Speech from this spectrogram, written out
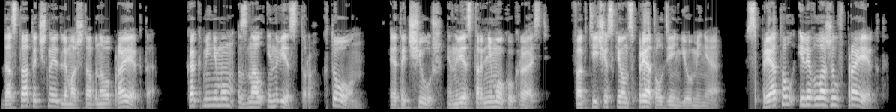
достаточные для масштабного проекта. Как минимум знал инвестор. Кто он? Это чушь, инвестор не мог украсть. Фактически он спрятал деньги у меня. Спрятал или вложил в проект?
